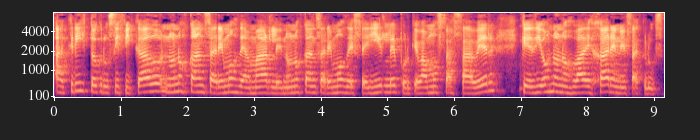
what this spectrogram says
a Cristo crucificado, no nos cansaremos de amarle, no nos cansaremos de seguirle porque vamos a saber que Dios no nos va a dejar en esa cruz,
